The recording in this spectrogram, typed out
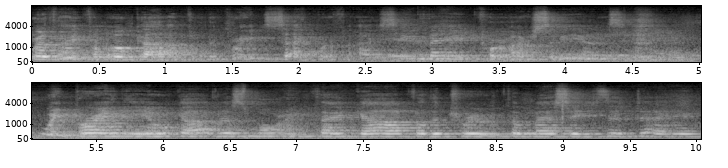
We're thankful, oh God, for the great sacrifice he made for our sins. We pray thee, oh God, this morning. Thank God for the truth, the message today.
